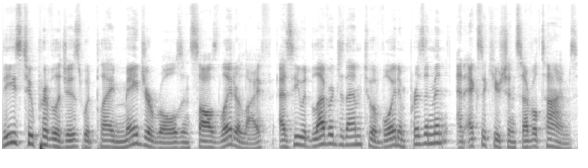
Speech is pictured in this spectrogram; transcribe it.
These two privileges would play major roles in Saul's later life, as he would leverage them to avoid imprisonment and execution several times,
